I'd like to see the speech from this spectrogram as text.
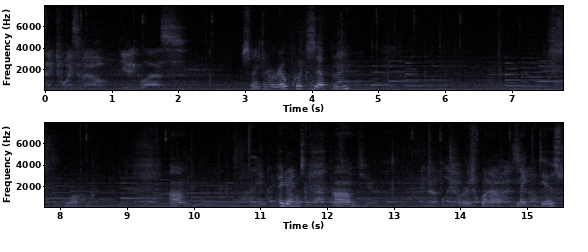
think twice about eating glass. Just making a real quick zeppelin. Whoa. Um, hey James, um, we're just gonna make this.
